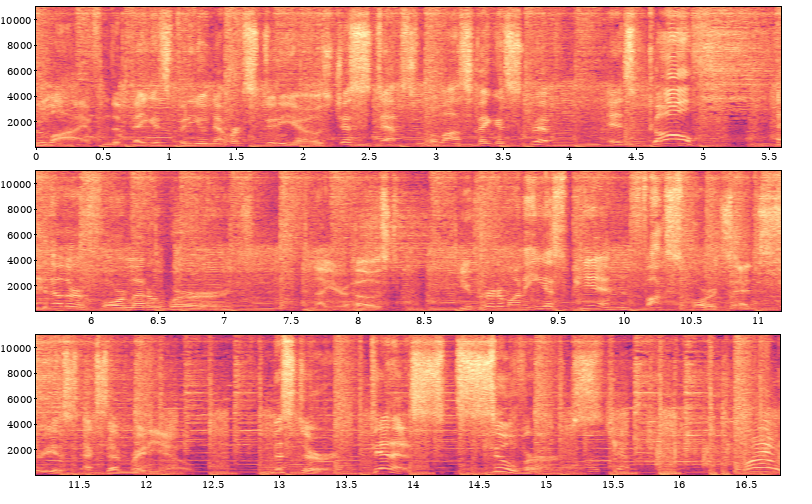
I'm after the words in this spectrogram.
You live from the Vegas Video Network studios, just steps from the Las Vegas Strip, it's golf and other four letter words. And now your host, you've heard him on ESPN, Fox Sports, and Sirius XM Radio, Mr. Dennis Silvers. Whoa!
